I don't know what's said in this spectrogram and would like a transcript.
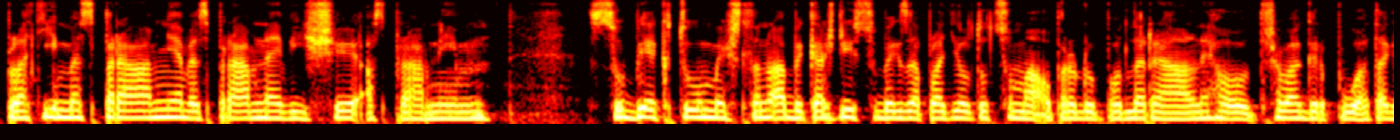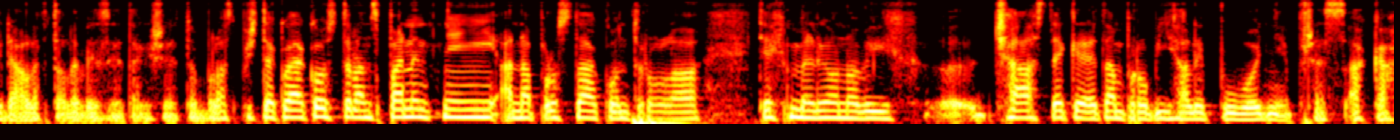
platíme správně, ve správné výši a správným subjektům myšleno, aby každý subjekt zaplatil to, co má opravdu podle reálného třeba grpu a tak dále v televizi. Takže to byla spíš takové jako transparentnění a naprostá kontrola těch milionových eh, částek, které tam probíhaly původně přes AKA.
